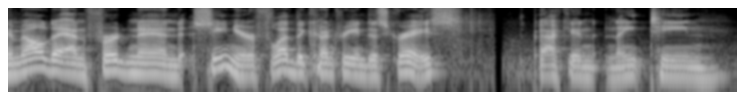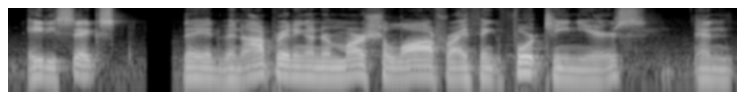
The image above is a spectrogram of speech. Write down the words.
Imelda and Ferdinand Sr. fled the country in disgrace back in 1986. They had been operating under martial law for, I think, 14 years and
